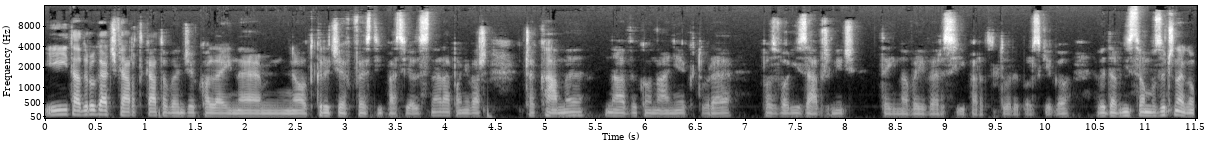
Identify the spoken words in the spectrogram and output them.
I ta druga ćwiartka to będzie kolejne no, odkrycie w kwestii pasji Elsnera, ponieważ czekamy na wykonanie, które pozwoli zabrzmieć tej nowej wersji partytury polskiego wydawnictwa muzycznego.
